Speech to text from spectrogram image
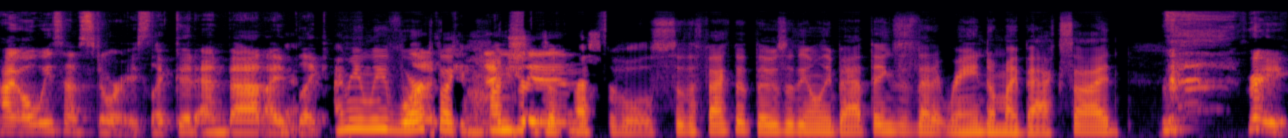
I always have stories, like good and bad. I Yeah. like I mean, we've worked like hundreds of festivals, so the fact that those are the only bad things is that it rained on my backside right.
